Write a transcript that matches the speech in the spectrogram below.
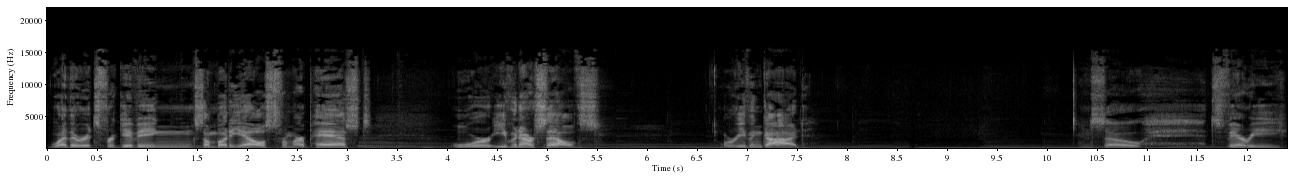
Whether it's forgiving somebody else from our past, or even ourselves, or even God. And so it's very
